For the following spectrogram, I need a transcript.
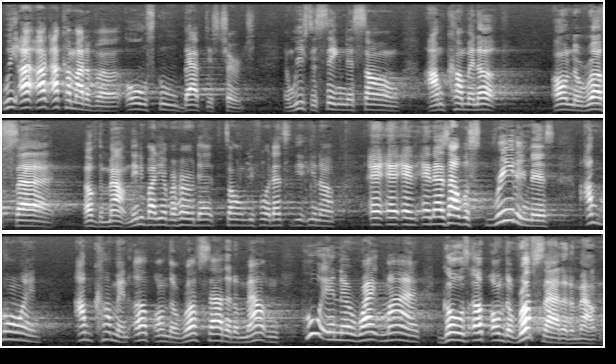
We, I, I, I come out of an old school Baptist church, and we used to sing this song, I'm coming up on the rough side of the mountain. Anybody ever heard that song before? That's, you know, and, and, and as I was reading this, I'm going, I'm coming up on the rough side of the mountain. Who in their right mind goes up on the rough side of the mountain?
